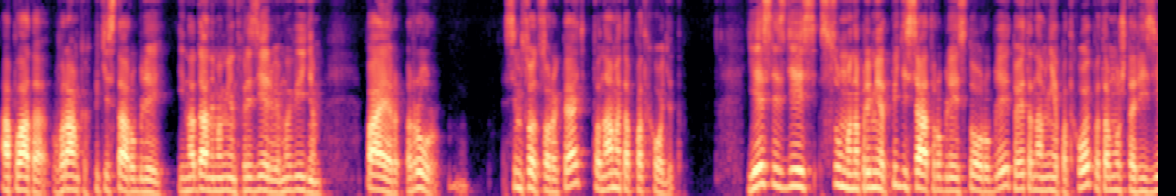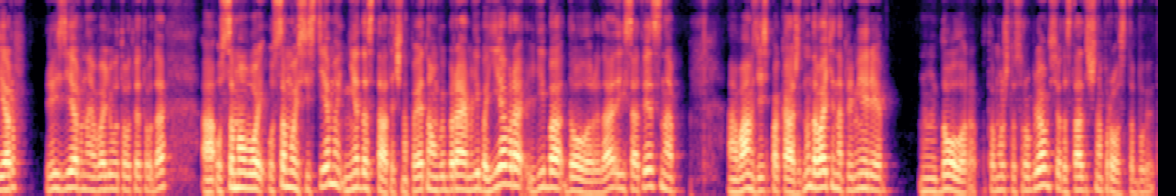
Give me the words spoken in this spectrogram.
оплата в рамках 500 рублей, и на данный момент в резерве мы видим Pair RUR 745, то нам это подходит. Если здесь сумма, например, 50 рублей, 100 рублей, то это нам не подходит, потому что резерв, резервная валюта вот этого, да, а у, самого, у самой системы недостаточно. Поэтому выбираем либо евро, либо доллары, да, и, соответственно, а, вам здесь покажет. Ну, давайте на примере доллара, потому что с рублем все достаточно просто будет.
